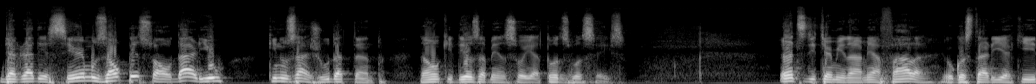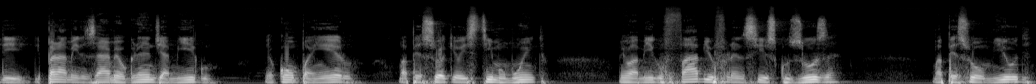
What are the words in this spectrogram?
de agradecermos ao pessoal da Rio que nos ajuda tanto. Então, que Deus abençoe a todos vocês. Antes de terminar minha fala, eu gostaria aqui de, de, parabenizar meu grande amigo, meu companheiro, uma pessoa que eu estimo muito, meu amigo Fábio Francisco Zusa, uma pessoa humilde,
